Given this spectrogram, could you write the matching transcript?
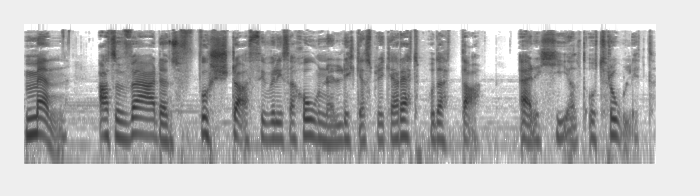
Men att världens första civilisationer lyckas pricka rätt på detta är helt otroligt.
